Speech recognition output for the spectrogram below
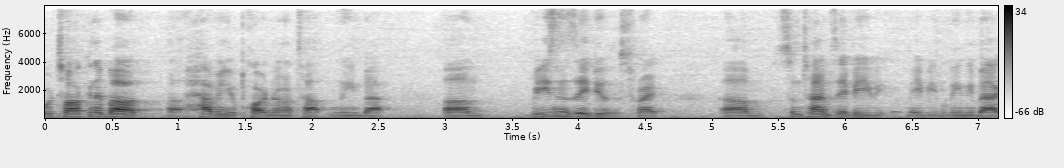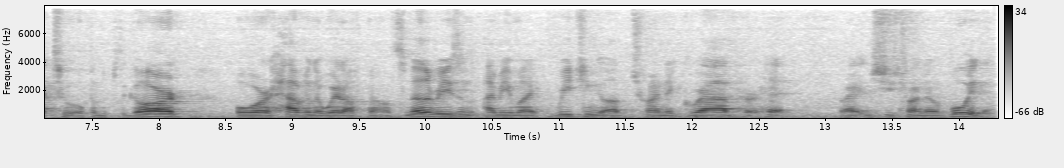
We're talking about uh, having your partner on top lean back. Um, reasons they do this, right? Um, sometimes they may be maybe leaning back to open up the guard or having their weight off balance. Another reason, I mean, like reaching up, trying to grab her head, right? And she's trying to avoid that,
